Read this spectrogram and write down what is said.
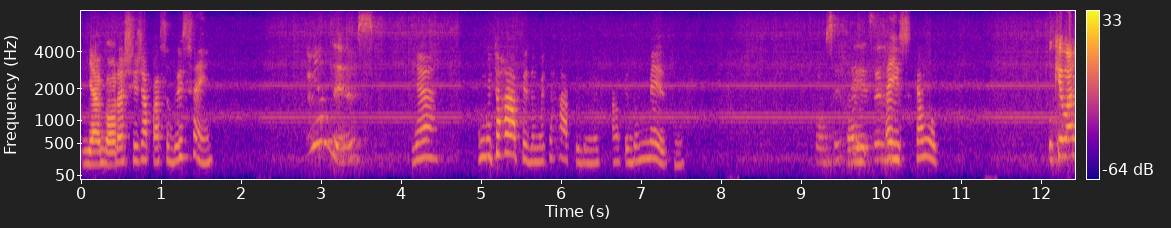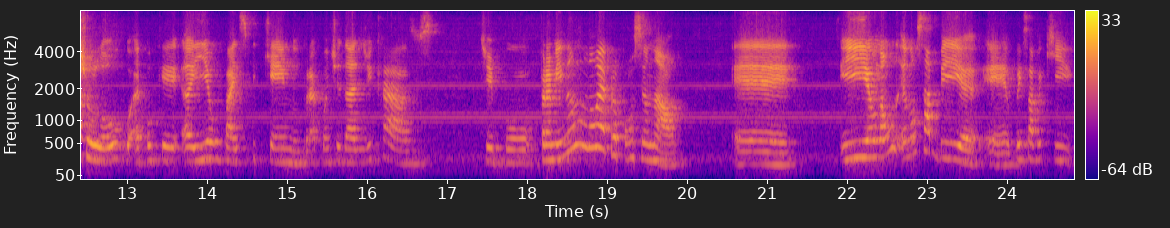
e agora acho que já passa dos 100. Meu Deus. Yeah. Muito rápido, muito rápido, muito rápido mesmo. Com certeza. É, é isso que é louco. O que eu acho louco é porque aí é um país pequeno para a quantidade de casos. Tipo, para mim não, não é proporcional. É, e eu não, eu não sabia, é, eu pensava que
